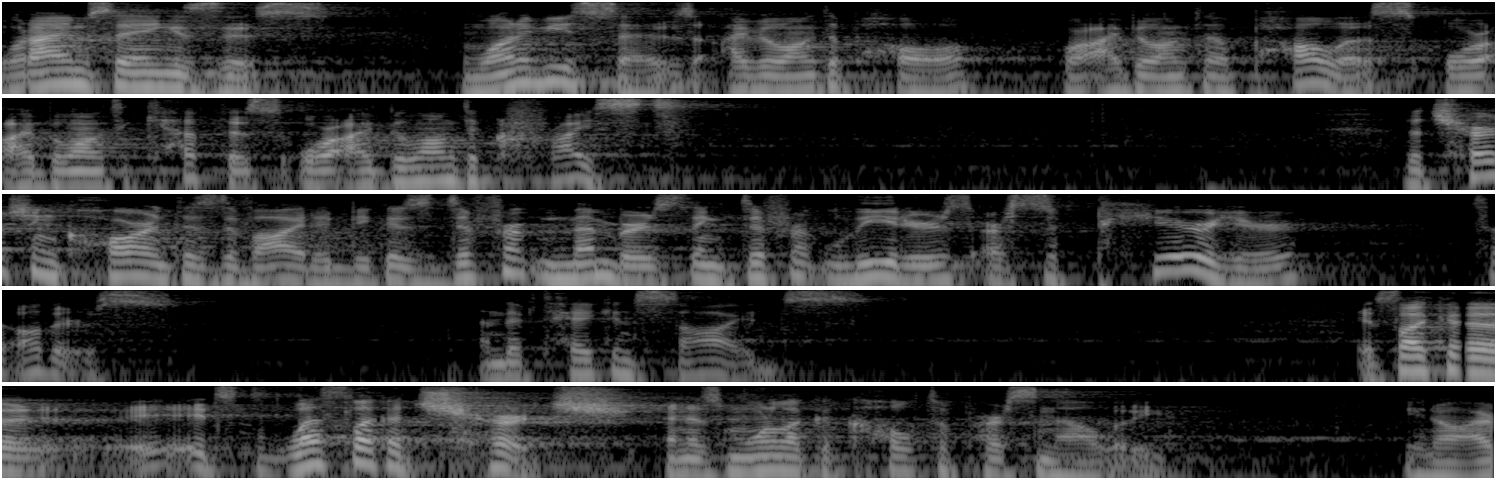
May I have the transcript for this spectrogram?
What I am saying is this one of you says, I belong to Paul or I belong to Apollos, or I belong to Cephas, or I belong to Christ. The church in Corinth is divided because different members think different leaders are superior to others, and they've taken sides. It's like a, it's less like a church, and it's more like a cult of personality. You know, I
